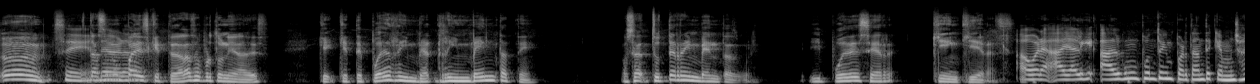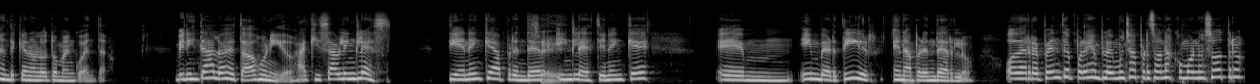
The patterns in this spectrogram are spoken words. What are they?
Ah. Sí, Estás de en un verdad. país que te da las oportunidades, que, que te puedes reinve- reinvéntate. O sea, tú te reinventas, güey. Y puedes ser quien quieras. Ahora, hay algún punto importante que hay mucha gente que no lo toma en cuenta. Viniste a los Estados Unidos, aquí se habla inglés. Tienen que aprender Sí. inglés, tienen que em, invertir en aprenderlo. O de repente, por ejemplo, hay muchas personas como nosotros,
